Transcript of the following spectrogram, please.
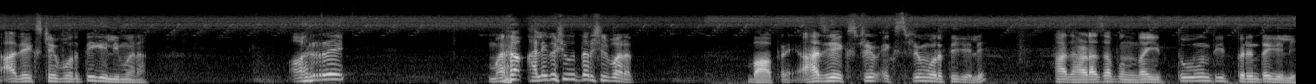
आज एक स्टेप वरती गेली म्हणा. अरे! मला खाली कशी उतरशील परत? बापरे आज ही एक्स्ट्रीम एक्स्ट्रीम वरती गेली. हा झाडाचा पुन्हा इथून ती इथपर्यंत गेली.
